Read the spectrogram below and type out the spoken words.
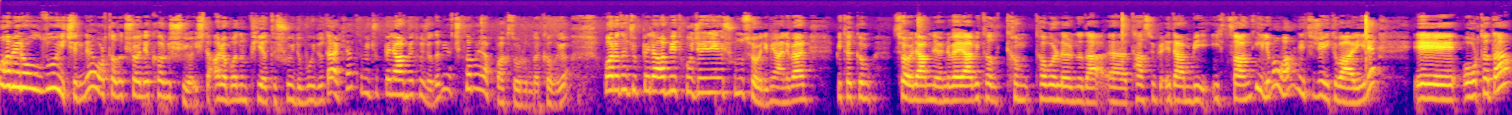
Bu haber olduğu için de ortalık şöyle karışıyor. İşte arabanın fiyatı şuydu buydu derken tabii Cübbeli Ahmet Hoca da bir açıklama yapmak zorunda kalıyor. Bu arada Cübbeli Ahmet Hoca'ya şunu söyleyeyim. Yani ben bir takım söylemlerini veya bir takım tavırlarını da e, tasvip eden bir insan değilim ama netice itibariyle e, ortada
